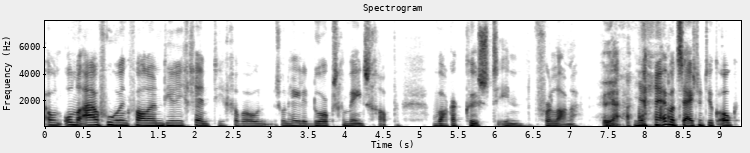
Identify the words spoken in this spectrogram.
on- onder aanvoering van een dirigent die gewoon zo'n hele dorpsgemeenschap wakker kust in verlangen. Ja. Ja, hè, want zij is natuurlijk ook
